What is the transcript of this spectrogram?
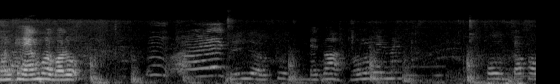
มันแข็งพดบ่ลูก เยอะขึ้น เห็น บ่บ่เห็นไหมคู่ก็เข้า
